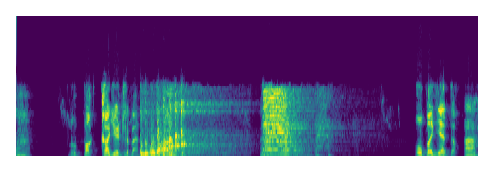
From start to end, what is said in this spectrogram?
నువ్వు పక్కా జెంట్లు ఓ పని చేద్దాం. ఆ.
